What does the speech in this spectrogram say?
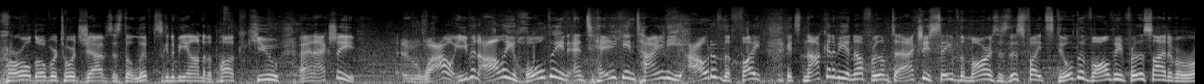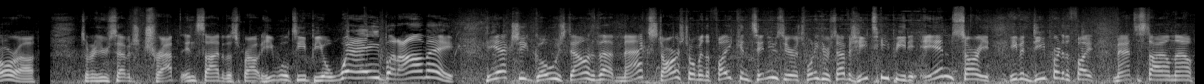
hurled over towards Jabz as the lift is going to be onto the puck. Q, and actually, wow, even Oli holding and taking Tiny out of the fight. It's not going to be enough for them to actually save the Mars as this fight's still devolving for the side of Aurora. 23 Savage trapped inside of the Sprout. He will TP away, but Ame, he actually goes down to that max Starstorm, and the fight continues here as 23 Savage. He TP'd in, sorry, even deeper into the fight. Manta style now,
